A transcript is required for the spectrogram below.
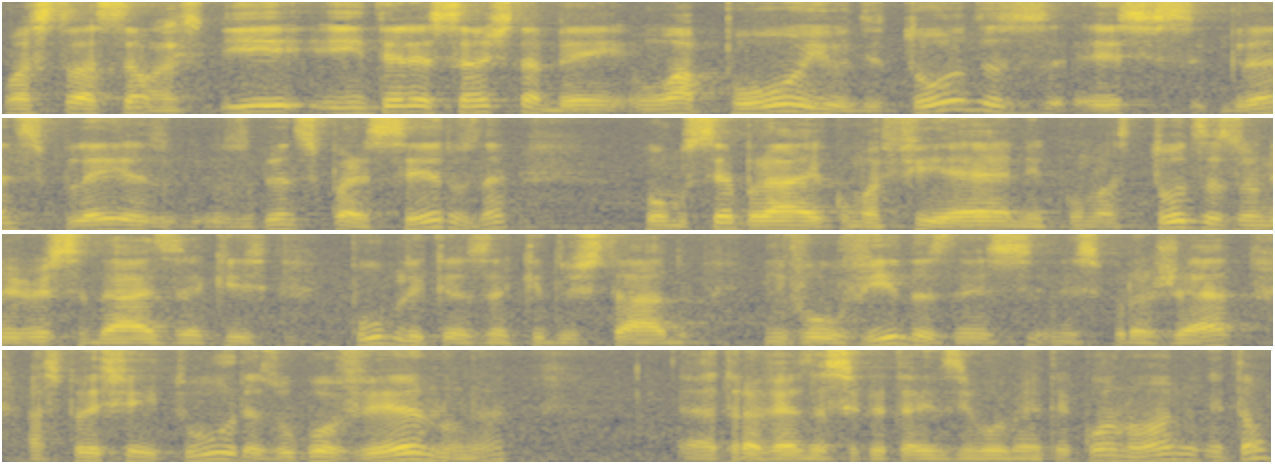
uma situação. Mas... E, interessante também, um apoio de todos esses grandes players, os grandes parceiros, né? como o SEBRAE, como a FIERN, como as, todas as universidades aqui públicas aqui do Estado envolvidas nesse, nesse projeto, as prefeituras, o governo, né? Através da Secretaria de Desenvolvimento Econômico. Então,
